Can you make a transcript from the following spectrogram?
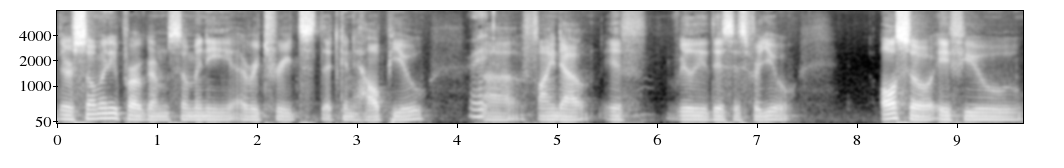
There's so many programs, so many uh, retreats that can help you right. uh, find out if really this is for you. Also, if you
